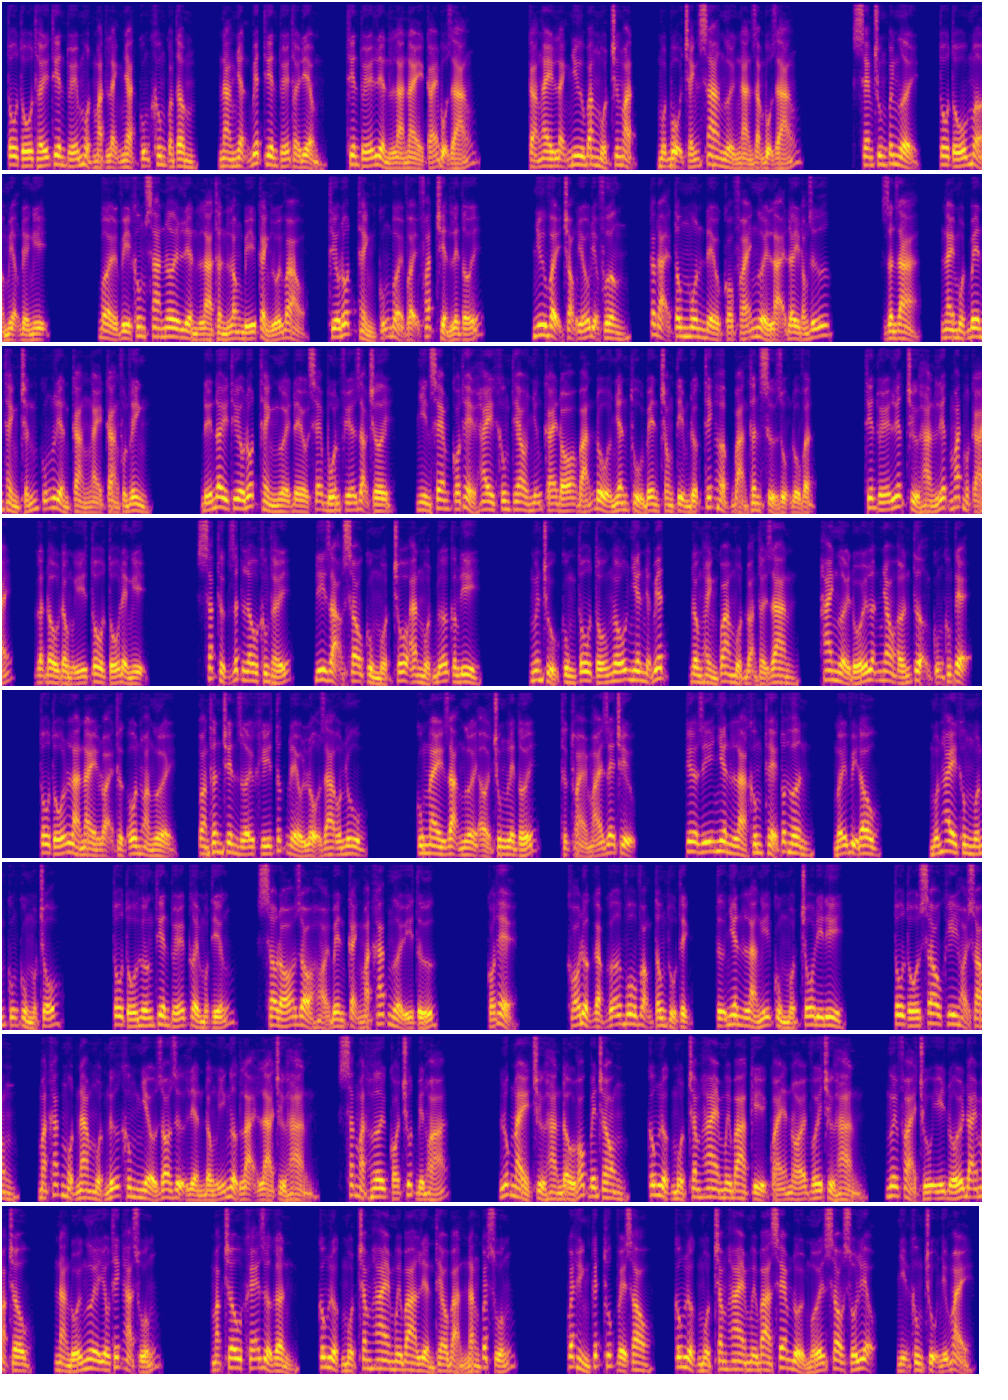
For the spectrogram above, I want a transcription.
Tô tố thấy thiên tuế một mặt lạnh nhạt cũng không quan tâm, nàng nhận biết thiên tuế thời điểm, thiên tuế liền là này cái bộ dáng. Cả ngày lạnh như băng một trước mặt, một bộ tránh xa người ngàn dặm bộ dáng. Xem chung quanh người, tô tố mở miệng đề nghị. Bởi vì không xa nơi liền là thần long bí cảnh lối vào, thiêu đốt thành cũng bởi vậy phát triển lên tới như vậy trọng yếu địa phương, các đại tông môn đều có phái người lại đây đóng giữ. Dân già này một bên thành trấn cũng liền càng ngày càng phồn vinh. Đến đây thiêu đốt thành người đều sẽ bốn phía dạo chơi, nhìn xem có thể hay không theo những cái đó bán đồ nhân thủ bên trong tìm được thích hợp bản thân sử dụng đồ vật. Thiên tuế liếc trừ hàn liếc mắt một cái, gật đầu đồng ý tô tố đề nghị. Xác thực rất lâu không thấy, đi dạo sau cùng một chỗ ăn một bữa cơm đi. Nguyên chủ cùng tô tố ngẫu nhiên nhận biết, đồng hành qua một đoạn thời gian, hai người đối lẫn nhau ấn tượng cũng không tệ. Tô tố là này loại thực ôn hòa người, toàn thân trên giới khí tức đều lộ ra ôn lu cùng này dạng người ở chung lên tới thực thoải mái dễ chịu. Kia dĩ nhiên là không thể tốt hơn, mấy vị đâu? Muốn hay không muốn cũng cùng một chỗ. Tô tố hướng thiên tuế cười một tiếng, sau đó dò hỏi bên cạnh mặt khác người ý tứ. Có thể. Khó được gặp gỡ vô vọng tông thủ tịch, tự nhiên là nghĩ cùng một chỗ đi đi. Tô tố sau khi hỏi xong, mặt khác một nam một nữ không nhiều do dự liền đồng ý ngược lại là trừ hàn, sắc mặt hơi có chút biến hóa. Lúc này trừ hàn đầu góc bên trong, công lược một trăm hai mươi ba kỳ quái nói với trừ hàn, ngươi phải chú ý đối đãi mặc châu, nàng đối ngươi yêu thích hạ xuống. Mặc châu khẽ rửa gần, công lược một trăm hai mươi ba liền theo bản năng quét xuống quét hình kết thúc về sau, công lược một trăm hai mươi ba xem đổi mới sau số liệu, nhịn không trụ nhữ mày.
